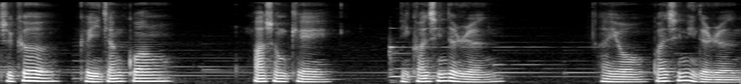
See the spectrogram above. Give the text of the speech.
此刻。可以将光发送给你关心的人，还有关心你的人。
